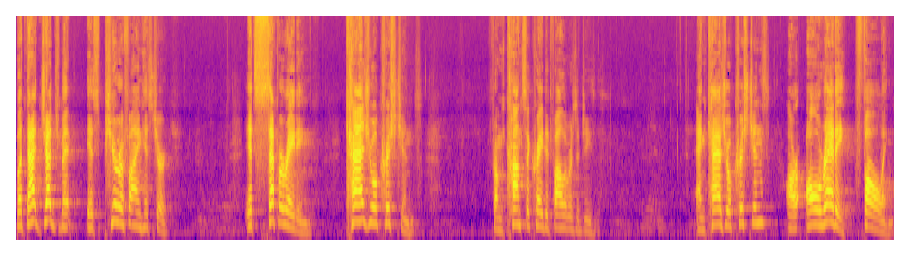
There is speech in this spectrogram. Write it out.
But that judgment is purifying his church. It's separating casual Christians from consecrated followers of Jesus. And casual Christians are already falling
